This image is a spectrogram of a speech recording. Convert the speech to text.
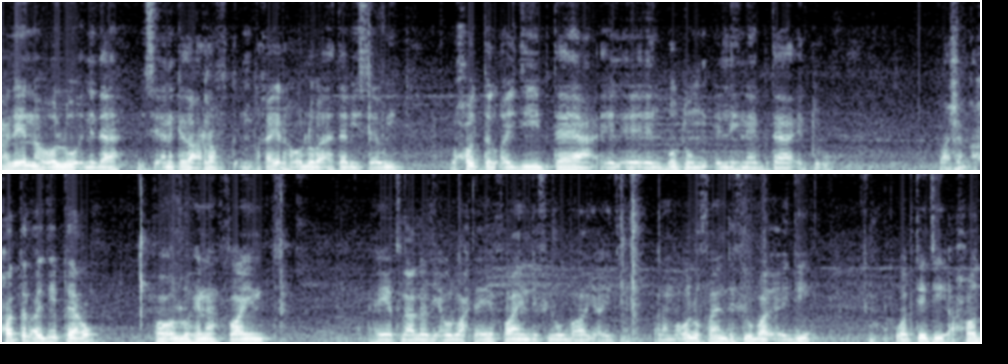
بعدين هقول له إن ده أنا كده عرفت المتغير هقول له بقى ده بيساوي. وأحط ال ID بتاع ال button اللي هناك بتاع ال true. فعشان أحط ال ID بتاعه فأقول له هنا find هي طلع لي أول واحدة اهي find view by ID فلما أقول له find view by ID وأبتدي أحط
